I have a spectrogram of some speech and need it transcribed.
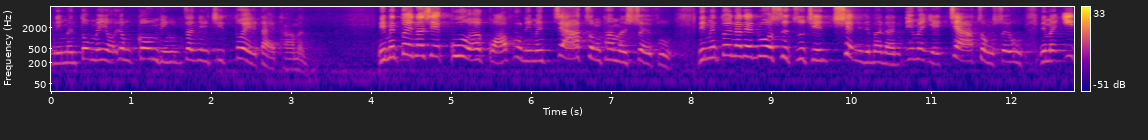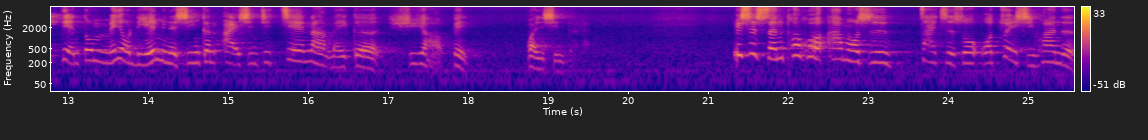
你们都没有用公平正义去对待他们。你们对那些孤儿寡妇，你们加重他们税负；你们对那些弱势之间欠你们的人，你们也加重税务。你们一点都没有怜悯的心跟爱心去接纳每个需要被关心的人。于是神透过阿摩斯。再次说，我最喜欢的，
